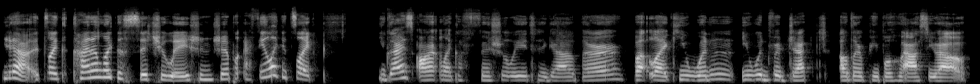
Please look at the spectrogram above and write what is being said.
Yeah, it's like kind of like a situationship. Like, I feel like it's like you guys aren't like officially together, but like you wouldn't you would reject other people who ask you out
